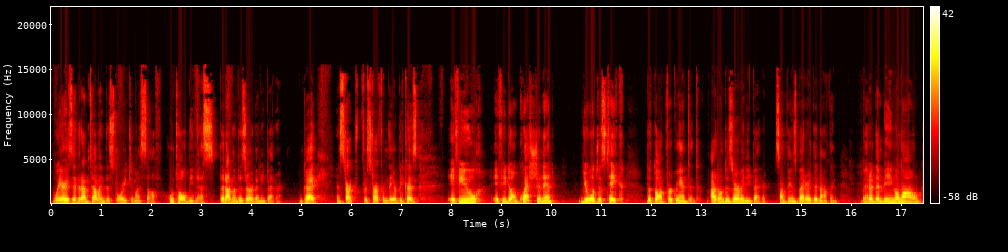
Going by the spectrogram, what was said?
Where is it that I'm telling this story to myself? Who told me this? That I don't deserve any better. Okay? And start start from there because if you if you don't question it, you will just take the thought for granted. I don't deserve any better. Something's better than nothing. Better than being alone.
